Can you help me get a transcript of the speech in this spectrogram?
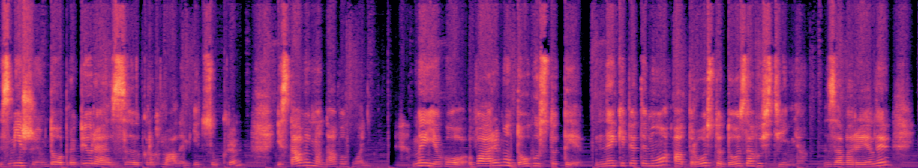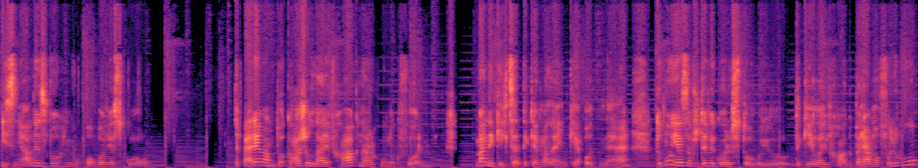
Змішуємо добре пюре з крохмалем і цукром і ставимо на вогонь. Ми його варимо до густоти, не кип'ятимо, а просто до загустіння. Заварили і зняли з вогню обов'язково. Тепер я вам покажу лайфхак на рахунок форми. У мене кільце таке маленьке одне, тому я завжди використовую такий лайфхак. Беремо фольгу,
